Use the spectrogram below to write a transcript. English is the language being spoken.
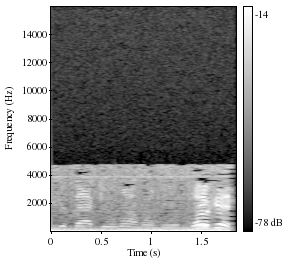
major factor in that one, dude. Okay.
